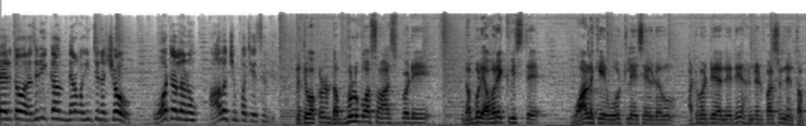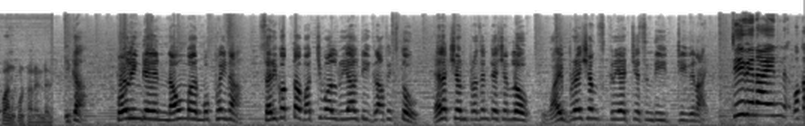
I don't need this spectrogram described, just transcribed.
పేరుతో రజనీకాంత్ నిర్వహించిన షో ఓటర్లను ఆలోచింపచేసింది ప్రతి ఒక్కరు డబ్బుల కోసం ఆశపడి డబ్బులు ఎవరు ఎక్కువిస్తే వాళ్ళకి ఓట్లు వేసేయడం అటువంటి అనేది హండ్రెడ్ పర్సెంట్ నేను తప్పు అనుకుంటున్నానండి అది. ఇక పోలింగ్ డే నవంబర్ ముప్పైన సరికొత్త వర్చువల్ రియాలిటీ గ్రాఫిక్స్తో ఎలక్షన్ ప్రెజెంటేషన్లో వైబ్రేషన్స్ క్రియేట్ చేసింది టీవీ నైన్. టీవీ నైన్ ఒక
